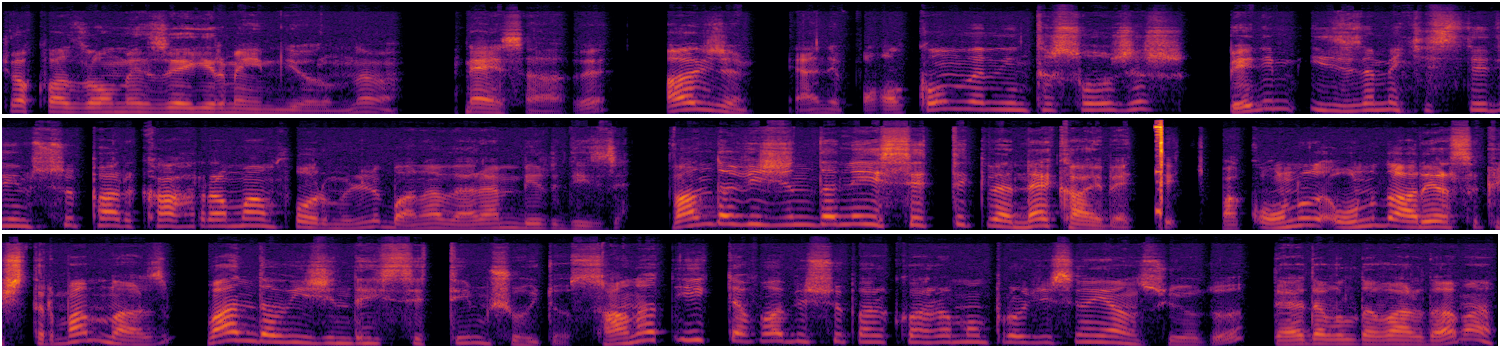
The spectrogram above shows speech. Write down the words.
Çok fazla o mevzuya girmeyeyim diyorum değil mi? Neyse abi. Abicim yani Falcon ve Winter Soldier benim izlemek istediğim süper kahraman formülünü bana veren bir dizi. WandaVision'da ne hissettik ve ne kaybettik? Bak onu onu da araya sıkıştırmam lazım. WandaVision'da hissettiğim şuydu. Sanat ilk defa bir süper kahraman projesine yansıyordu. Daredevil'da vardı ama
